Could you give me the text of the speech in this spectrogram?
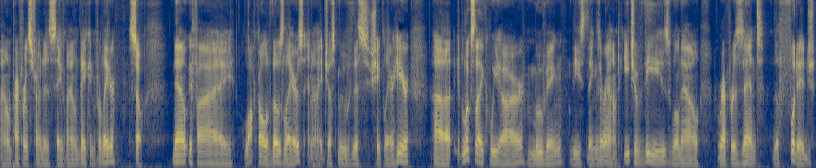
my own preference, trying to save my own bacon for later. So now if I lock all of those layers and I just move this shape layer here, uh, it looks like we are moving these things around. Each of these will now represent the footage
